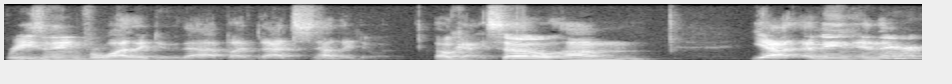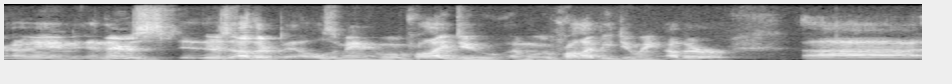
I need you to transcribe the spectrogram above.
reasoning for why they do that, but that's how they do it. Okay, so um, yeah, I mean, and there, I mean, and there's there's other bills. I mean, we'll probably do, and we'll probably be doing other uh,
